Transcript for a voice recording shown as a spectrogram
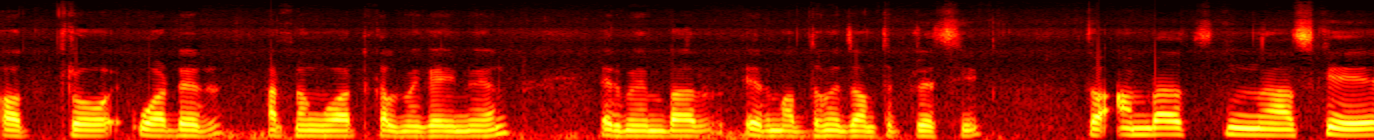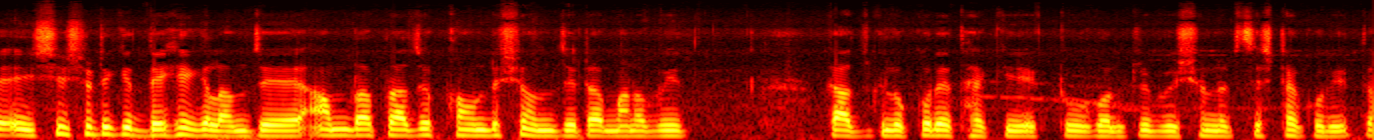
অত্র ওয়ার্ডের আট নং ওয়ার্ড কালমেগা ইউনিয়ন, এর মেম্বার এর মাধ্যমে জানতে পেরেছি। তো আমরা আজকে এই শিশুটিকে দেখে গেলাম যে আমরা প্রাজক ফাউন্ডেশন যেটা মানবিক কাজগুলো করে থাকি, একটু কন্ট্রিবিউশনের চেষ্টা করি, তো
